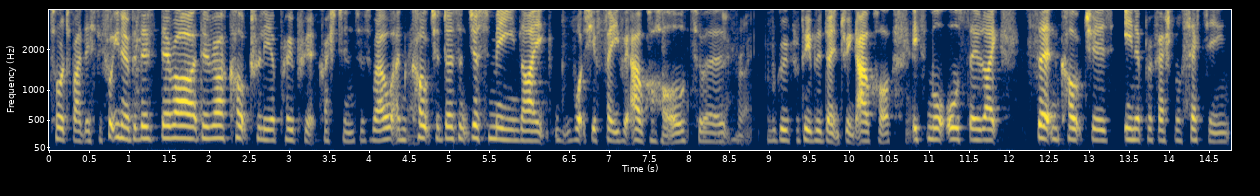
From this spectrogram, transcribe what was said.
talked about this before, you know, but there's there are there are culturally appropriate questions as well, and right. culture doesn't just mean like what's your favorite alcohol to a, yeah, right. group of people who don't drink alcohol. Yeah. It's more also like certain cultures in a professional setting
